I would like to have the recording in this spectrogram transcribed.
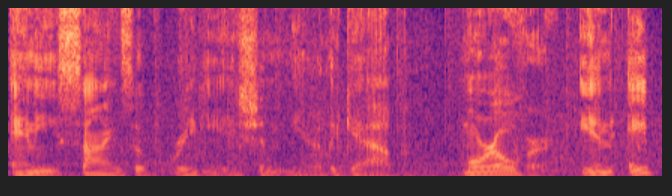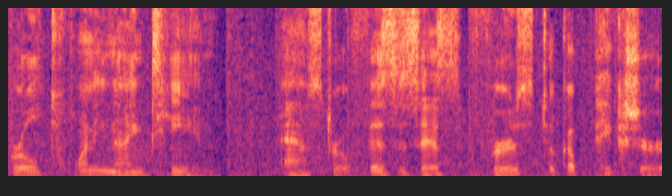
any signs of radiation near the gap. Moreover, in April 2019, astrophysicists first took a picture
